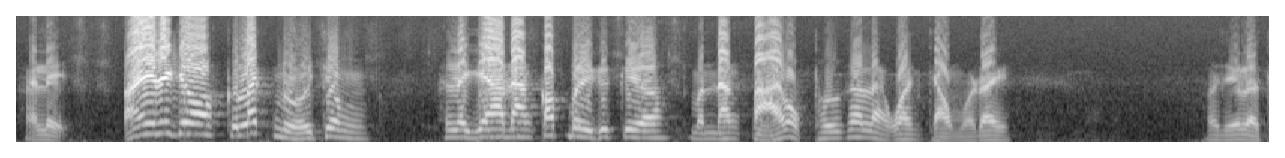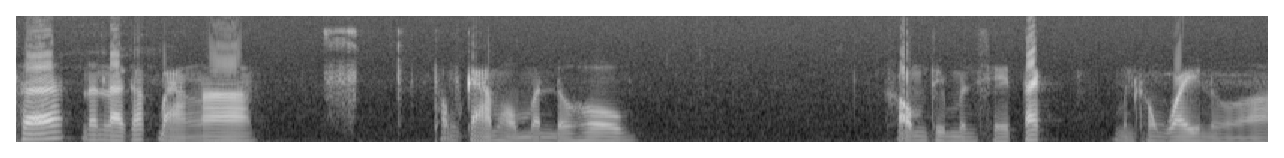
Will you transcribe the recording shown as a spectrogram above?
Hay là ấy, thấy chưa? Cứ lách nửa chừng. Hay là da đang copy cái kia. Mình đang tải một thứ khá là quan trọng ở đây. Hình như là thế Nên là các bạn uh, Thông cảm hộ mình đồ hôn. Không thì mình sẽ tắt Mình không quay nữa.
